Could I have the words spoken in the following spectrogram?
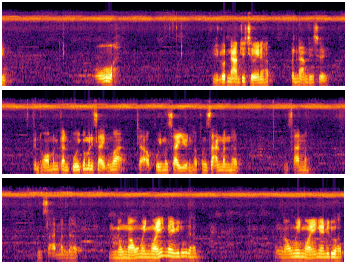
มี โอ้ยนี่รดน้ำเฉยๆนะครับเป็นน้ำเฉยๆต้นหอมมือนกันปุ๋ยก็ไม่ได้ใส่ผมว่าจะเอาปุ๋ยมาใส่อยู่นะครับ สงสารมันนะครับ สงสารมัน สงสารมันนะครับมันเงาเงาๆงอยไงไม่รู้นะครับ เงาๆงอยไงไม่รู้ครับ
